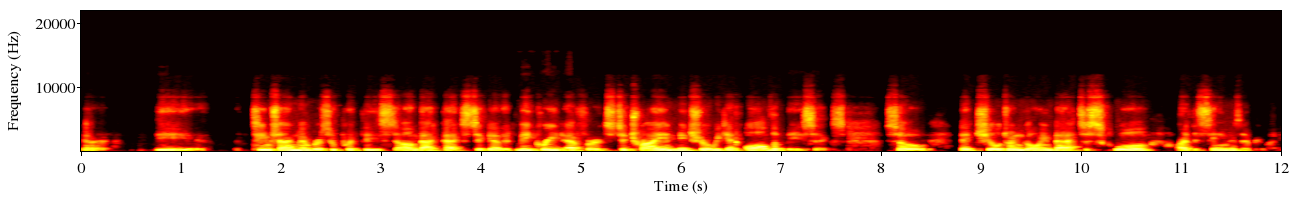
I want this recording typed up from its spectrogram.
you know, the Team Schein members who put these um, backpacks together make great efforts to try and make sure we get all the basics so that children going back to school are the same as everybody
